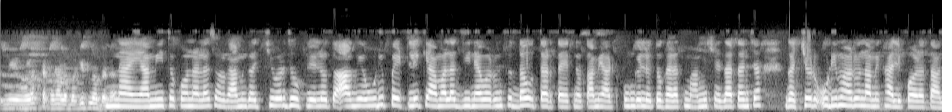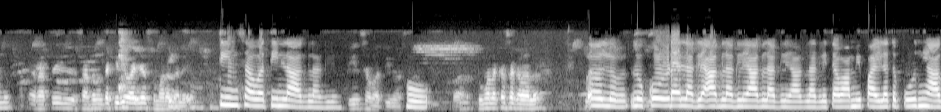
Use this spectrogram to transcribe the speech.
तुम्ही ओळखता कोणाला बघितलं होतं का? नाही आम्ही इथं कोणालाच ओळख आम्ही गच्चीवर झोपलेलो होतो. आग एवढी पेटली की आम्हाला जिन्यावरून सुद्धा उतरता येत नव्हतं. आम्ही अटकून गेलो होतो घरात. मग आम्ही शेजारच्या गच्चीवर उडी मारून आम्ही खाली पळत आलो. रात्री साधारणतः किती सुमारास झाले तीन सव्वा तीनला आग लागली. तीन सव्वा तीन वाजता. हो. बरं. तुम्हाला कसं कळालं? लोक ओरडायला लागले आग लागली आग लागली आग लागली. तेव्हा आम्ही पाहिलं तर पूर्ण आग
